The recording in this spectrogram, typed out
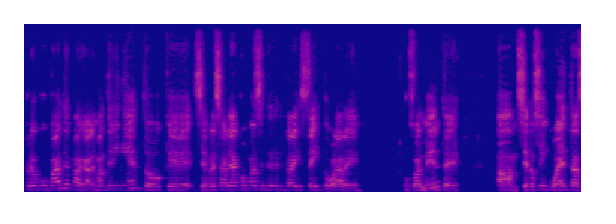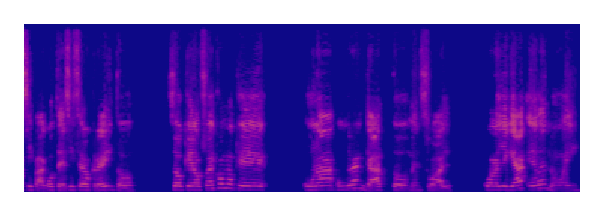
preocupar de pagar el mantenimiento, que siempre salía como a 76 dólares, usualmente, 150 um, si pago tesis cero crédito. So que no fue como que una, un gran gasto mensual. Cuando llegué a Illinois,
